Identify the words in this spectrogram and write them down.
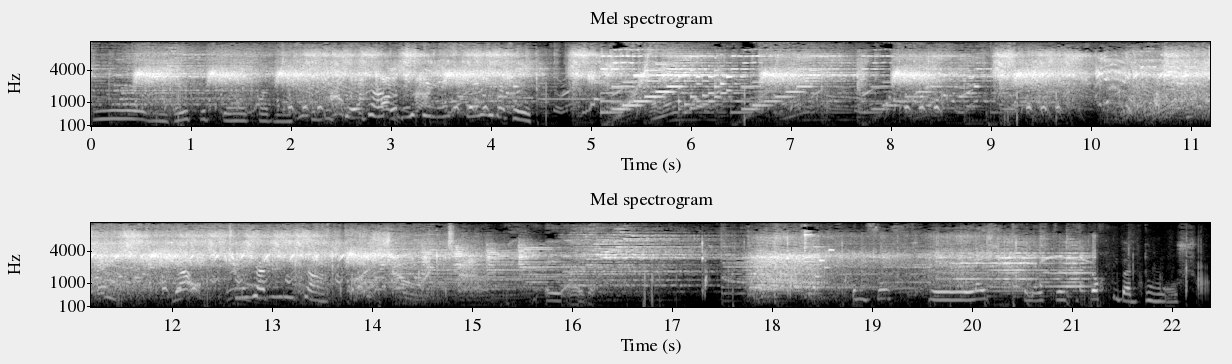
du den 11 der gerade nicht gekillt hat und ich bin nicht dann wieder tot. Ja, ich hatte shall return. Ey, Alter. So schlecht. Vielleicht sollte ich doch lieber Duo spielen.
